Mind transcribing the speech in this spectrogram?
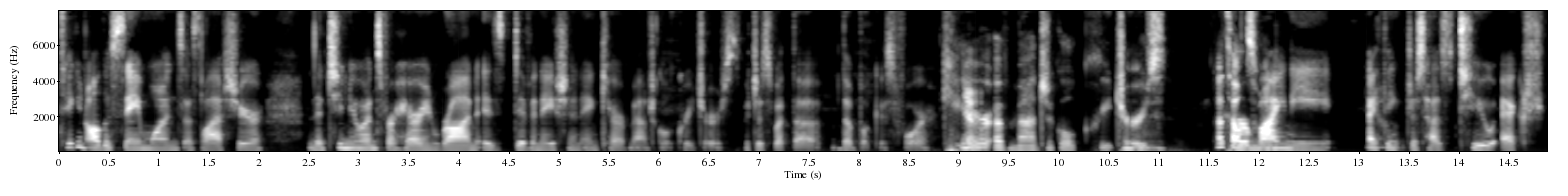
taking all the same ones as last year. And the two new ones for Harry and Ron is divination and care of magical creatures, which is what the, the book is for. Care of magical creatures. Mm-hmm. That sounds fun. Hermione, I think, just has two extra.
